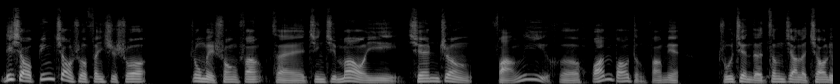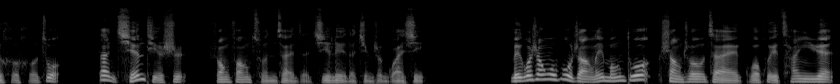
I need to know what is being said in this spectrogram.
李小兵教授分析说，中美双方在经济贸易、签证、防疫和环保等方面逐渐的增加了交流和合作，但前提是双方存在着激烈的竞争关系。美国商务部长雷蒙多上周在国会参议院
